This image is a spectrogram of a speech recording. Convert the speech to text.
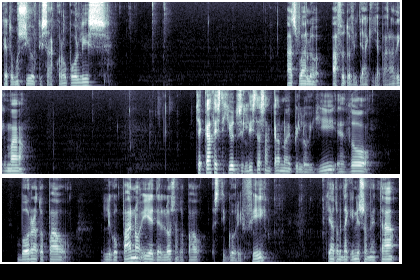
για το Μουσείο της Ακρόπολης. Ας βάλω αυτό το βιντεάκι για παράδειγμα. Και κάθε στοιχείο της λίστας αν κάνω επιλογή εδώ μπορώ να το πάω λίγο πάνω ή εντελώς να το πάω στην κορυφή και να το μετακινήσω μετά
